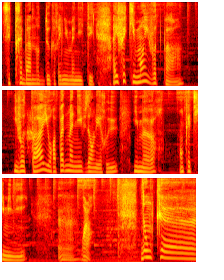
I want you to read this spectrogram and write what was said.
C'est très bas notre degré d'humanité. Ah, effectivement, ils votent pas. Hein. Ils votent pas. Il y aura pas de manif dans les rues. Ils meurent en catimini. Euh, voilà. Donc, euh,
